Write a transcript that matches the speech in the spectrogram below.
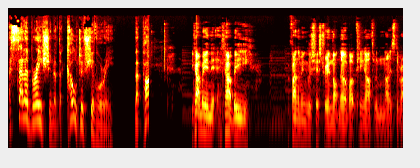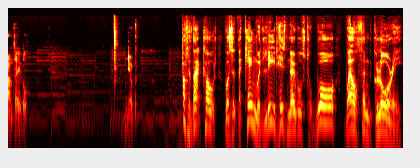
a celebration of the cult of chivalry. But part You can't be in, you can't be a fan of English history and not know about King Arthur and the Knights of the Round Table. Nope. Part of that cult was that the king would lead his nobles to war, wealth, and glory.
